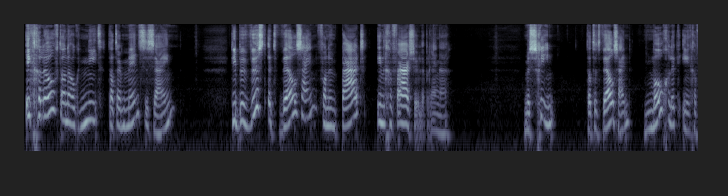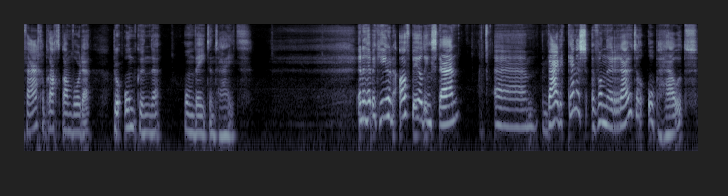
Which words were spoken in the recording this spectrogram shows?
Ik geloof dan ook niet dat er mensen zijn die bewust het welzijn van hun paard in gevaar zullen brengen. Misschien dat het welzijn mogelijk in gevaar gebracht kan worden door onkunde, onwetendheid. En dan heb ik hier een afbeelding staan Ehm, waar de kennis van de ruiter ophoudt,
